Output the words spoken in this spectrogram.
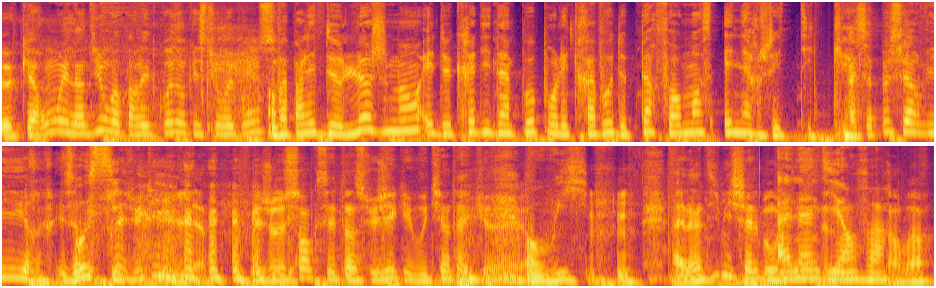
euh, Caron. Et lundi, on va parler de quoi dans Question-Réponse? On va parler de logement et de crédit d'impôt pour les travaux de performance énergétique. Ah, ça peut servir. Et ça Aussi. peut être très utile. Et je sens que c'est un sujet qui vous tient à cœur. Oh oui. À lundi, Michel. Bon À lundi, au revoir. Au revoir.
